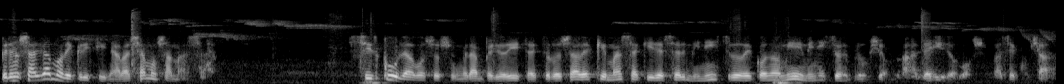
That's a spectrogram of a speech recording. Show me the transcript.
Pero salgamos de Cristina, vayamos a Massa. Circula, vos sos un gran periodista, esto lo sabes, que Massa quiere ser ministro de Economía y ministro de Producción. Lo has leído vos, lo has escuchado.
